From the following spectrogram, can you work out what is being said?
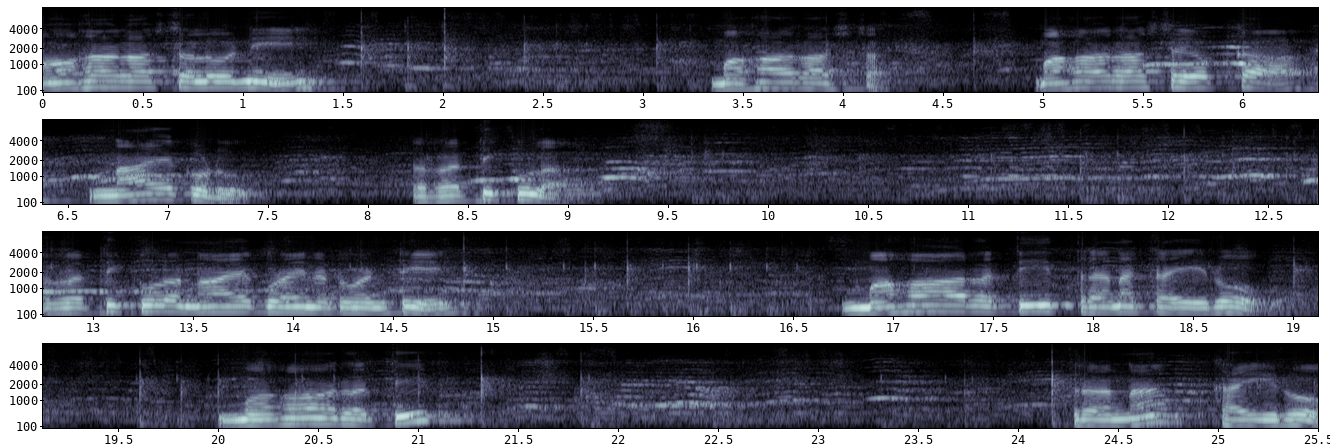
మహారాష్ట్రలోని మహారాష్ట్ర మహారాష్ట్ర యొక్క నాయకుడు రతికుల రతికుల నాయకుడైనటువంటి మహారథి త్రణకైరో మహారథి త్రణకైరో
